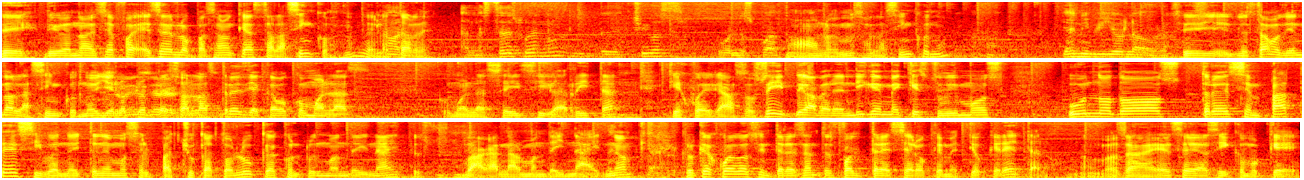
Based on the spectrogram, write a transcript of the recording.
Sí, digo, no, ese fue, ese lo pasaron que hasta las 5, ¿no? De la No, tarde. A las 3 fue, ¿no? El de Chivas o a las 4. No, lo vimos a las 5, ¿no? Ajá. Ya ni vi yo la hora. Sí, lo estamos viendo a las 5, ¿no? Y el otro empezó a las como- 3 y acabó como a las como a las 6 cigarrita. Qué juegazo. Sí, a ver, en Liga MX tuvimos 1, 2, 3 empates y bueno, ahí tenemos el Pachuca Toluca contra un Monday Night, pues va a ganar Monday Night, ¿no? Claro. Creo que juegos interesantes fue el 3-0 que metió Querétaro, ¿no? O sea, ese así como que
